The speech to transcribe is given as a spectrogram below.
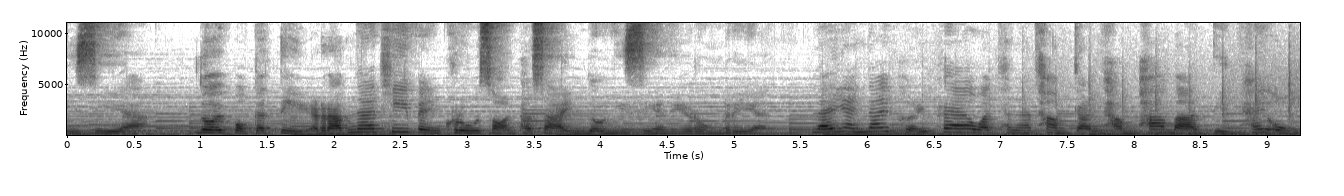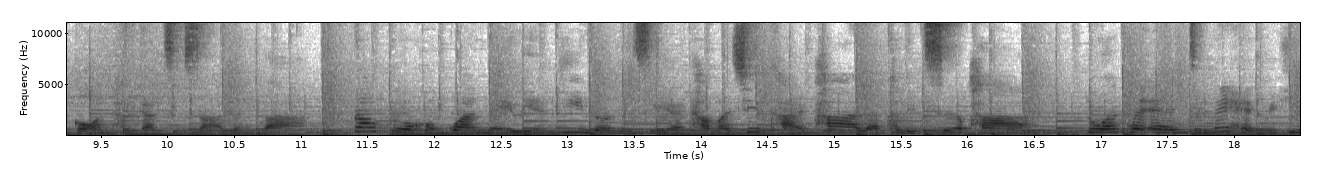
นีเซีย โดยปกติรับหน้าที่เป็นครูสอนภาษาอินโดนีเซียในโรงเรียน และยังได้เผยแพร่วัฒนธรรมการทำผ้าบาติกให้องค์กรทางการศึกษาต่างๆ ครอบครัวของกวานเมเลียนที่อินโดนีเซียทำอาชีพขายผ้าและผลิตเสื้อผ้า ตัวเธอเองจึงได้เห็นวิธี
